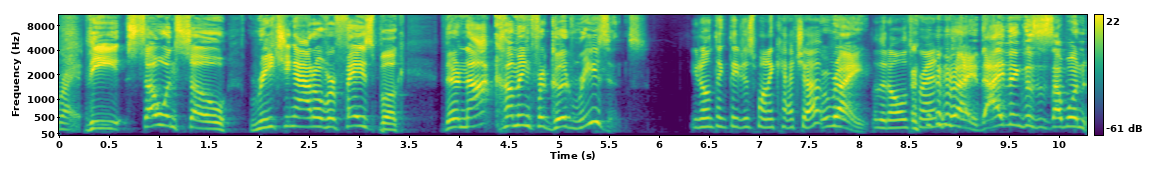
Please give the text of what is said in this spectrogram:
Right. The so and so reaching out over Facebook, they're not coming for good reasons. You don't think they just want to catch up Right. with an old friend? right. I think this is someone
